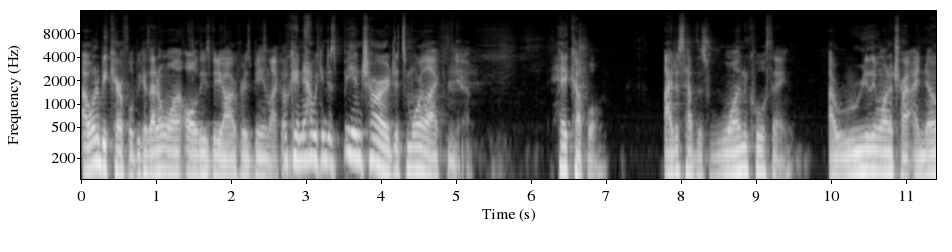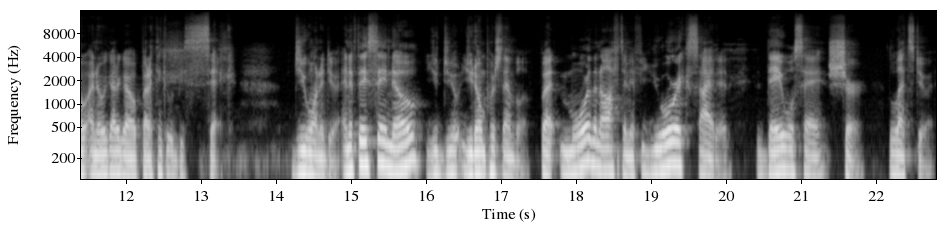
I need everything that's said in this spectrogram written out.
I want to be careful because I don't want all these videographers being like, okay, now we can just be in charge. It's more like, Yeah. hey, couple, I just have this one cool thing. I really want to try. I know, I know we got to go, but I think it would be sick. Do you want to do it? And if they say no, you do. You don't push the envelope. But more than often, if you're excited, they will say, "Sure, let's do it."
